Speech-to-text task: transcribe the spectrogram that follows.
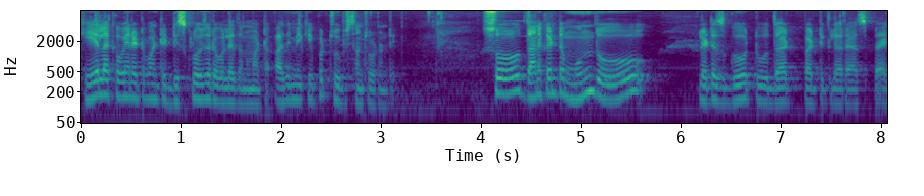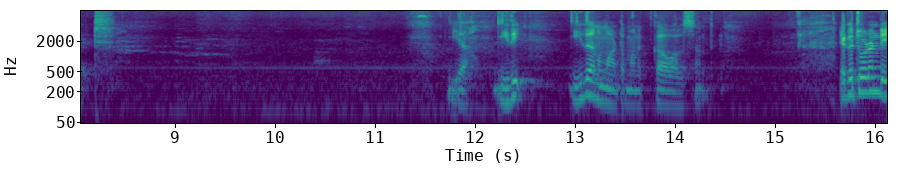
కీలకమైనటువంటి డిస్క్లోజర్ ఇవ్వలేదన్నమాట. అది మీకు ఇప్పుడు చూపిస్తాను చూడండి. సో దానికంటే ముందు let us go to that particular aspect yeah ఇది ఇదన్నమాట మనకు కావాల్సింది. ఇక చూడండి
